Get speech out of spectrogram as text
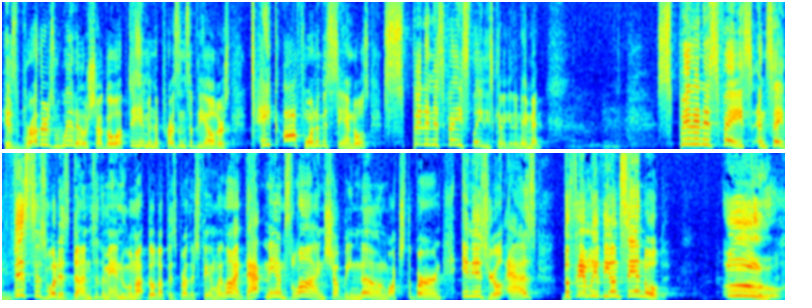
his brother's widow shall go up to him in the presence of the elders, take off one of his sandals, spit in his face. Ladies, can I get an amen? spit in his face and say, This is what is done to the man who will not build up his brother's family line. That man's line shall be known, watch the burn, in Israel as the family of the unsandaled. Ooh.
